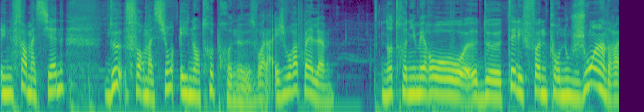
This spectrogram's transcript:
une pharmacienne de formation et une entrepreneuse. Voilà. Et je vous rappelle, notre numéro de téléphone pour nous joindre.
